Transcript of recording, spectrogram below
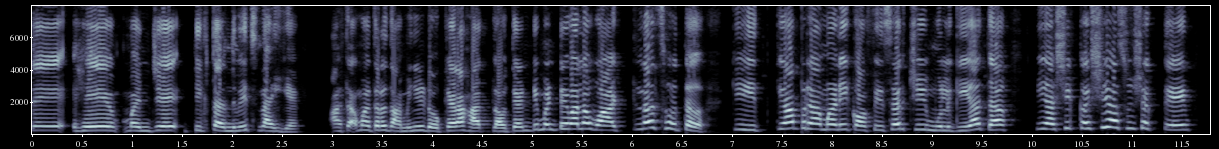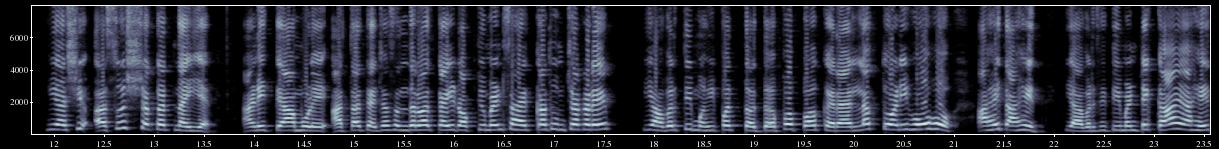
ते हे म्हणजे ती तन्वीच नाहीये. आता मात्र दामिनी डोक्याला हात लावते आणि ती म्हणते मला वाटलंच होतं की इतक्या प्रामाणिक ऑफिसरची मुलगी आता ही अशी कशी असू शकते? ही अशी असूच शकत नाहीये. आणि त्यामुळे आता त्याच्या संदर्भात काही डॉक्युमेंट्स आहेत का तुमच्याकडे? यावरती महिपत तदपप करायला लागतो आणि हो हो आहेत आहेत. यावरती ती म्हणते काय आहेत?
